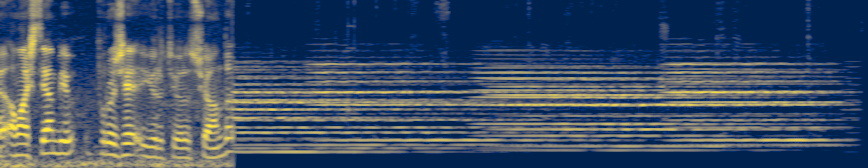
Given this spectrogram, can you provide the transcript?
amaçlayan bir proje yürütüyoruz şu anda.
